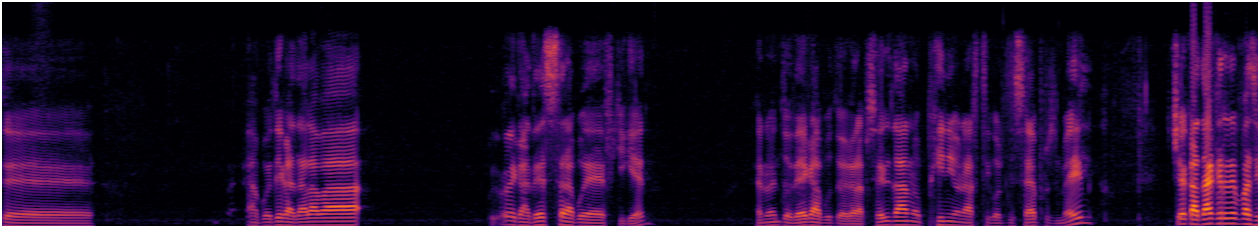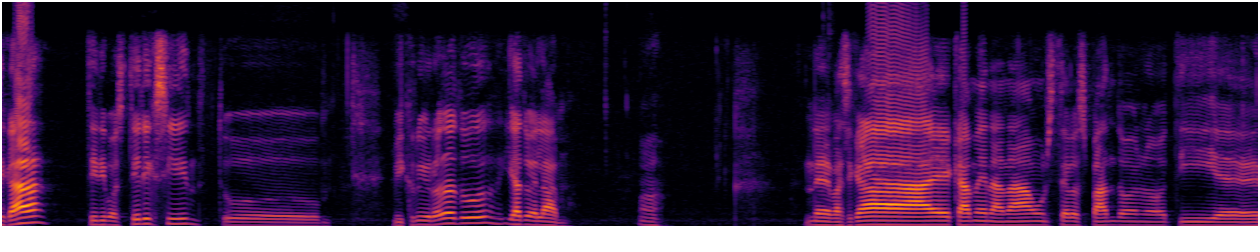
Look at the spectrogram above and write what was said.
2000, ε, από ό,τι κατάλαβα, το 14 που έφυγε, ενώ είναι το 10 που το έγραψε, ήταν opinion article της Cyprus Mail και κατάκρινε βασικά την υποστήριξη του μικρού ηρώδατου για το ΕΛΑΜ. Α, Ναι, βασικά έκαμε announce τέλος πάντων ότι ε,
